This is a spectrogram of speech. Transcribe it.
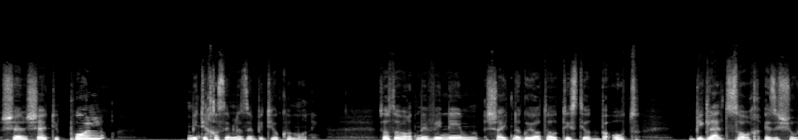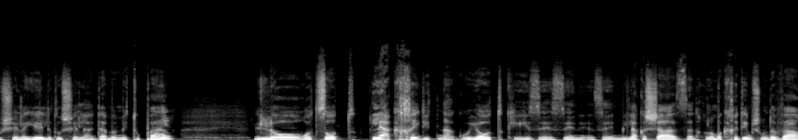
שאנשי טיפול מתייחסים לזה בדיוק כמוני. זאת אומרת, מבינים שההתנהגויות האוטיסטיות באות בגלל צורך איזשהו של הילד או של האדם המטופל, לא רוצות להכחיד התנהגויות, כי זה, זה, זה מילה קשה, אז אנחנו לא מכחידים שום דבר.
